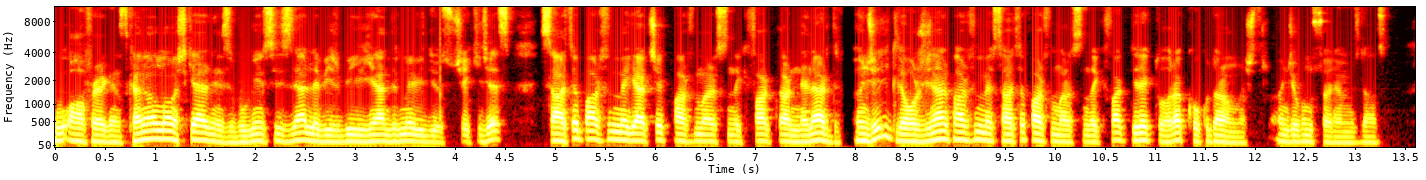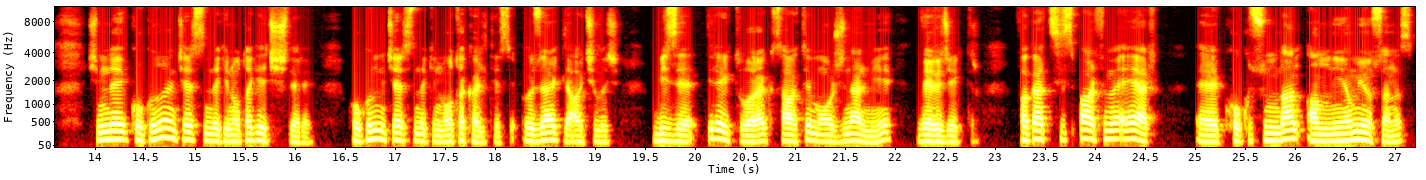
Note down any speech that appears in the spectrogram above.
Bu A Fragrance kanalına hoş geldiniz. Bugün sizlerle bir bilgilendirme videosu çekeceğiz. Sahte parfüm ve gerçek parfüm arasındaki farklar nelerdir? Öncelikle orijinal parfüm ve sahte parfüm arasındaki fark direkt olarak kokudan anlaşılır. Önce bunu söylememiz lazım. Şimdi kokunun içerisindeki nota geçişleri, kokunun içerisindeki nota kalitesi, özellikle açılış bize direkt olarak sahte mi orijinal mi verecektir. Fakat siz parfümü eğer e, kokusundan anlayamıyorsanız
